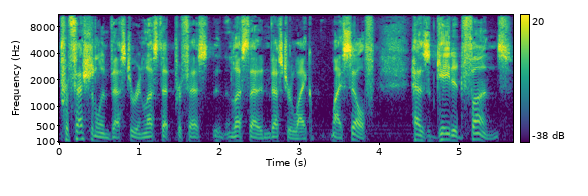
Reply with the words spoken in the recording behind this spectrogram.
professional investor, unless that, profess- unless that investor, like myself, has gated funds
